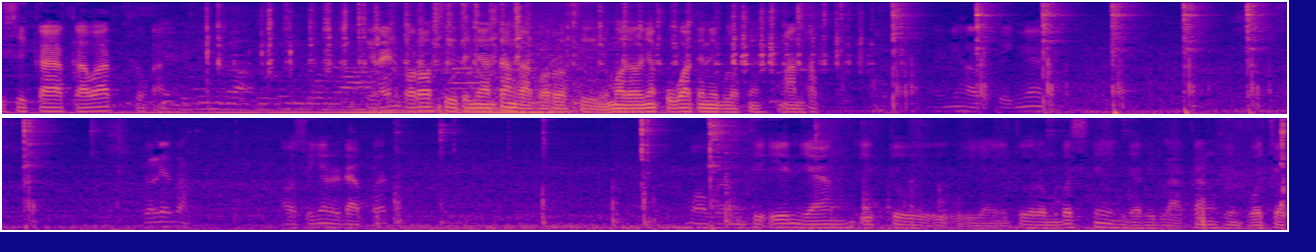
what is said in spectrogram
Disikat kawat tuh kan kirain korosi ternyata nggak korosi modelnya kuat ini bloknya. Mantap. Ini housingnya. Coba lihat bang. Housingnya udah dapet mau berhentiin yang itu yang itu rembes nih dari belakang sini bocor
